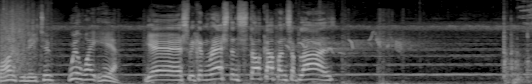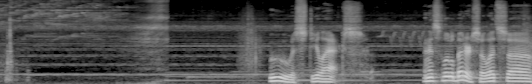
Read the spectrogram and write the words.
a while if you need to. We'll wait here. Yes, we can rest and stock up on supplies. Ooh, a steel axe. And it's a little better, so let's uh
